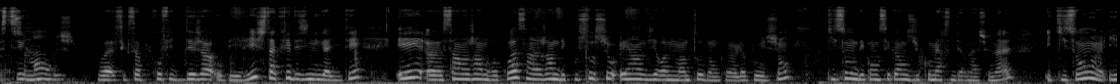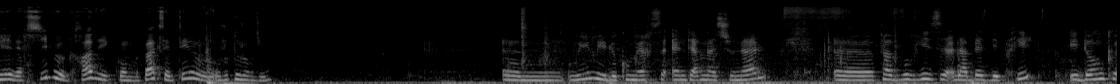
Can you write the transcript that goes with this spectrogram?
des- euh, seulement aux riches. Ouais, c'est que ça profite déjà aux pays riches, ça crée des inégalités et euh, ça engendre quoi? Ça engendre des coûts sociaux et environnementaux, donc euh, la pollution, qui sont des conséquences du commerce international et qui sont euh, irréversibles, graves et qu'on ne peut pas accepter au jour d'aujourd'hui. Euh, oui, mais le commerce international euh, favorise la baisse des prix et donc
